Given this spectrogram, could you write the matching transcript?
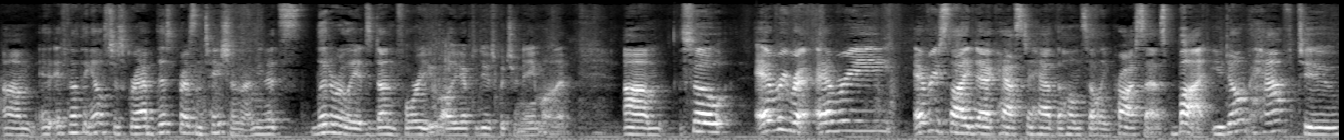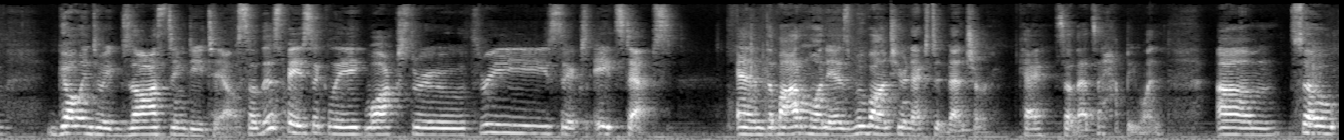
Um, if nothing else, just grab this presentation. I mean, it's literally it's done for you. All you have to do is put your name on it. Um, so every every every slide deck has to have the home selling process, but you don't have to go into exhausting detail. So this basically walks through three, six, eight steps, and the bottom one is move on to your next adventure. Okay, so that's a happy one. Um, so,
